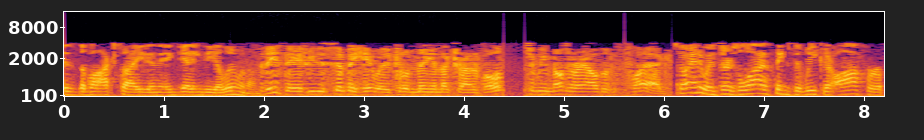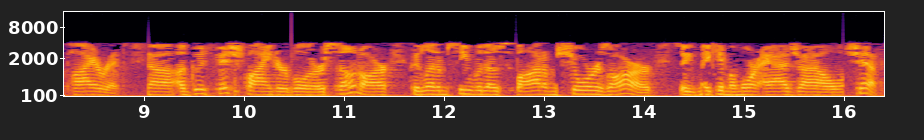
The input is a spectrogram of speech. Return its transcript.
as the bauxite and, and getting the aluminum. But these days, we just simply hit with a couple million electron volts, so we melt out the flag. So, anyways, there's a lot of things that we could offer a pirate. Uh, a good fish finder or sonar could let him see where those bottom shores are, so you make him a more agile ship.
